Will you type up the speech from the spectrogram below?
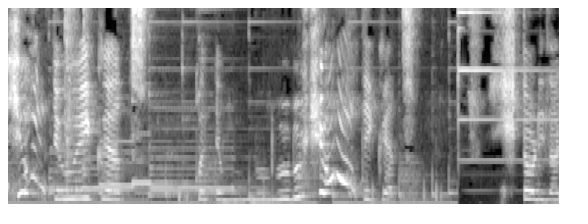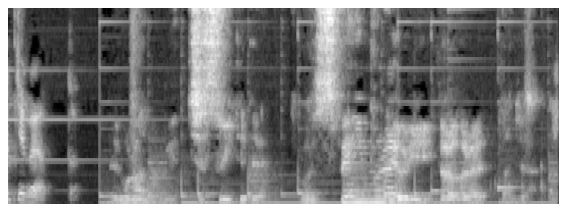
ヒュンって上行くやつ。こうやってブブブブヒュンって行くやつ。一人だけだった。レゴランドめっちゃ空いてて。スペイン村よりガラガラやったんじゃない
